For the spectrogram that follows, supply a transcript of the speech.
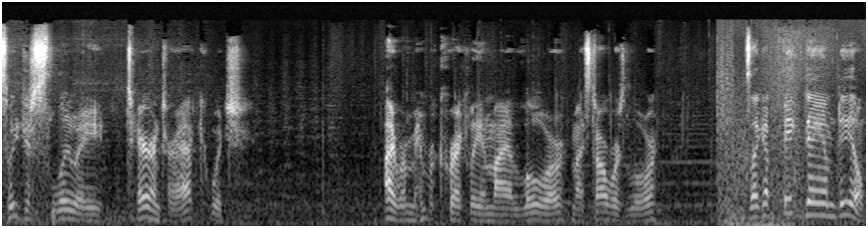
So we just slew a Terentatek, which I remember correctly in my lore, my Star Wars lore. It's like a big damn deal.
